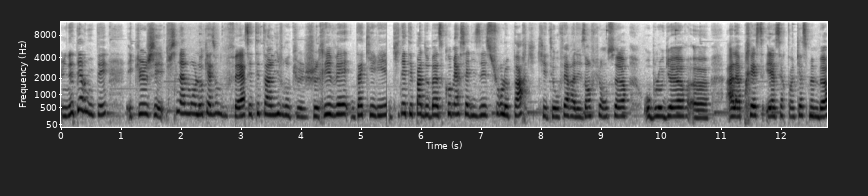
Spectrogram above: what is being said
une éternité et que j'ai finalement l'occasion de vous faire. C'était un livre que je rêvais d'acquérir, qui n'était pas de base commercialisé sur le parc, qui était offert à des influenceurs, aux blogueurs, euh, à la presse et à certains cast members.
